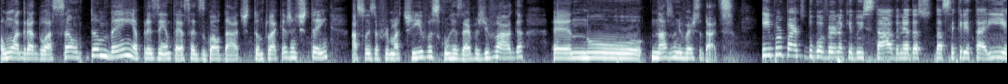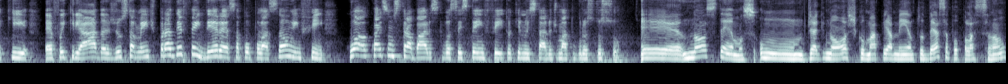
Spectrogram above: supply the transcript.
uma graduação, também apresenta essa desigualdade. Tanto é que a gente tem ações afirmativas com reservas de vaga é, no, nas universidades. E por parte do governo aqui do estado, né, da, da secretaria que é, foi criada justamente para defender essa população, enfim, Quais são os trabalhos que vocês têm feito aqui no estado de Mato Grosso do Sul? É, nós temos um diagnóstico, mapeamento dessa população,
